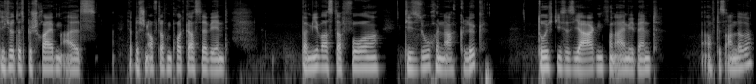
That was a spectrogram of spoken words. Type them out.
ich würde das beschreiben als, ich habe das schon oft auf dem Podcast erwähnt, bei mir war es davor die Suche nach Glück durch dieses Jagen von einem Event auf das andere.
